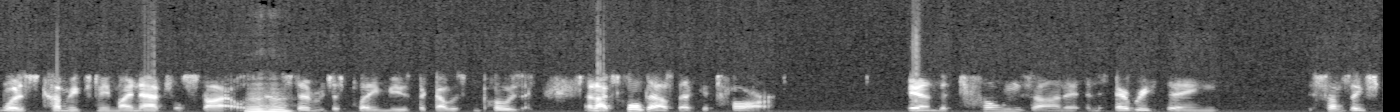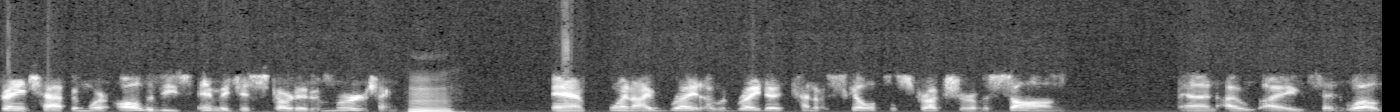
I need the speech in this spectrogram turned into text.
was coming to me, my natural style. Mhm. Instead of just playing music, I was composing, and I pulled out that guitar, and the tones on it and everything. Something strange happened where all of these images started emerging. Hmm. And when I write, I would write a kind of skeletal structure of a song. And I, I said, well,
